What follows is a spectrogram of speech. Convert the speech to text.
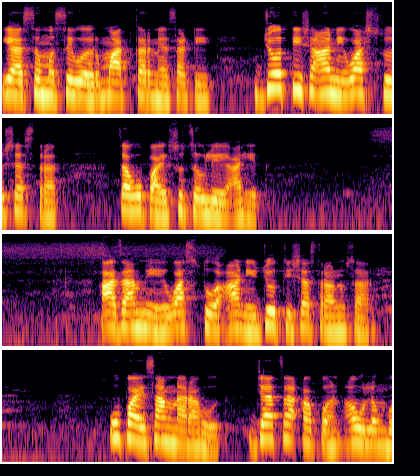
या समस्येवर मात करण्यासाठी ज्योतिष आणि वास्तुशास्त्राचा उपाय सुचवले आहेत. आज आम्ही वास्तू आणि ज्योतिषशास्त्रानुसार उपाय सांगणार आहोत ज्याचा आपण अवलंब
